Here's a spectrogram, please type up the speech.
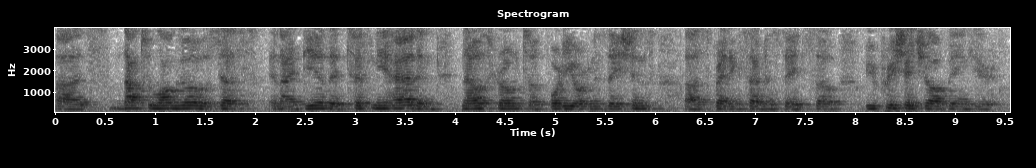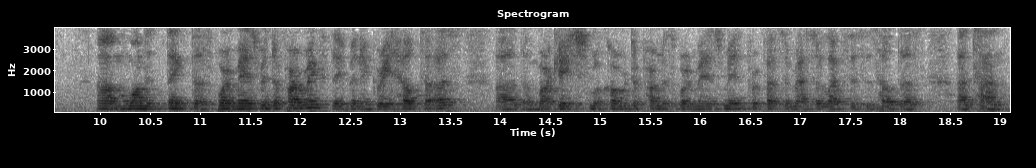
Uh, it's not too long ago, it was just an idea that Tiffany had, and now it's grown to 40 organizations uh, spanning seven states. So we appreciate you all being here. Um, want to thank the Sport Management Department because they've been a great help to us. Uh, the Mark H. McCormack Department of Sport Management, Professor Masteralexis has helped us a ton.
